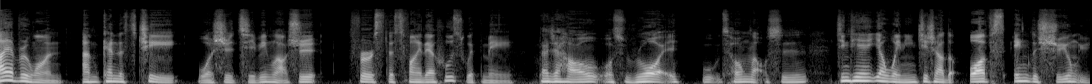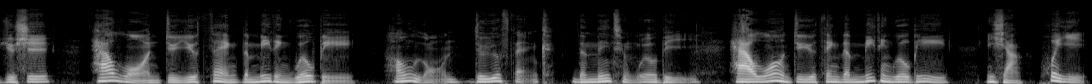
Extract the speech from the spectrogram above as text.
Hi everyone, I'm Kenneth Chi. 我是齐斌老师. First, let's find out who's with me. 大家好，我是 Roy 武聪老师。今天要为您介绍的 Office English 实用语句是 How long do you think the meeting will be? How long do you think the meeting will be? How long do you think the meeting will be? 你想会议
